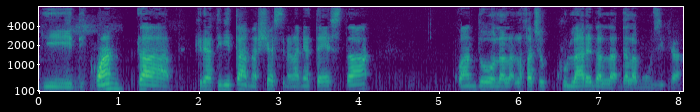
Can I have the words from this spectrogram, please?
di, di, quanta creatività nascesse nella mia testa quando la, la faccio cullare dalla, dalla, musica.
